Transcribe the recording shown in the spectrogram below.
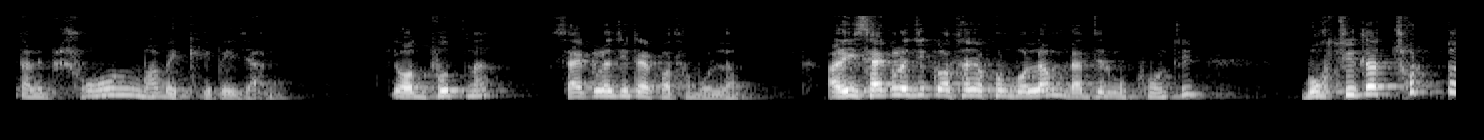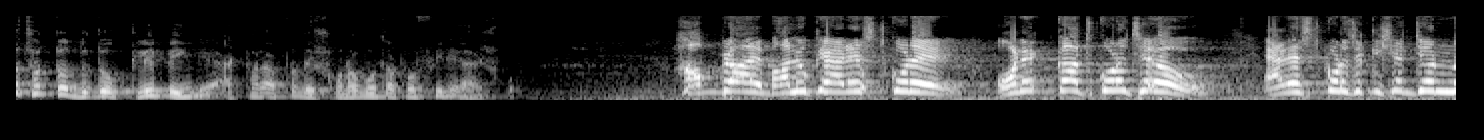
তাহলে ভীষণভাবে খেপে যান। কি অদ্ভুত না? সাইকোলজিটার কথা বললাম। আর এই সাইকোলজির কথা যখন বললাম রাজ্যের মুখ্যমন্ত্রীর বক্তৃতার ছোট্ট ছোট্ট দুটো ক্লিপিং একবার আপনাদের শোনাবো, তারপর ফিরে আসব। হাবড়ায় বালুকে অ্যারেস্ট করে অনেক কাজ করেছে ও। অ্যারেস্ট করেছে কিসের জন্য?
